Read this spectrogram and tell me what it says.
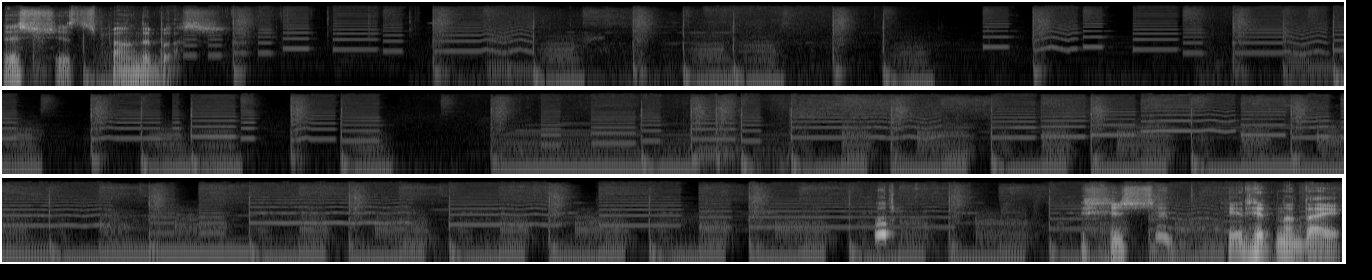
This should spawn the boss. Shit, he did not die.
